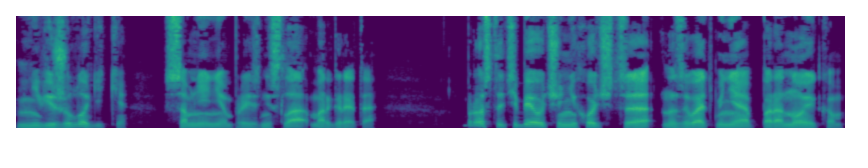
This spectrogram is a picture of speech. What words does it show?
«Не вижу логики», — с сомнением произнесла Маргарета. Просто тебе очень не хочется называть меня параноиком,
